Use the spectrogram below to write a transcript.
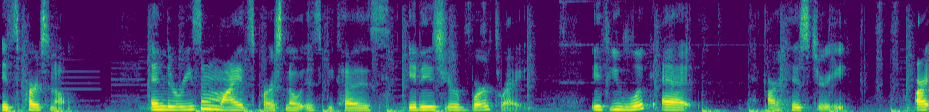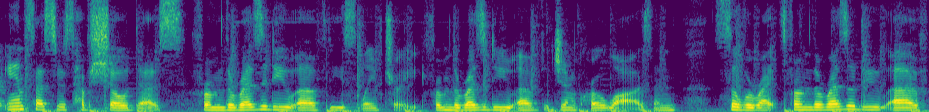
It's personal. And the reason why it's personal is because it is your birthright. If you look at our history, our ancestors have showed us from the residue of the slave trade, from the residue of the Jim Crow laws and civil rights, from the residue of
